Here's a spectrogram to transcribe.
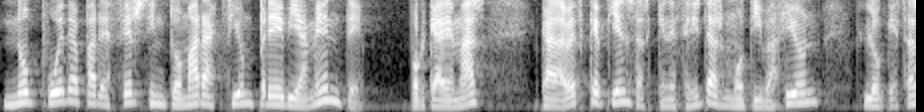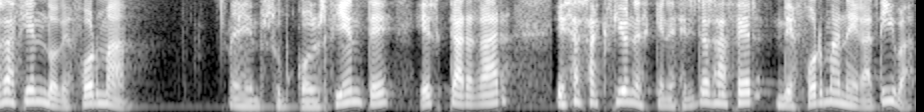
no puede aparecer sin tomar acción previamente. Porque además, cada vez que piensas que necesitas motivación, lo que estás haciendo de forma eh, subconsciente es cargar esas acciones que necesitas hacer de forma negativa.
